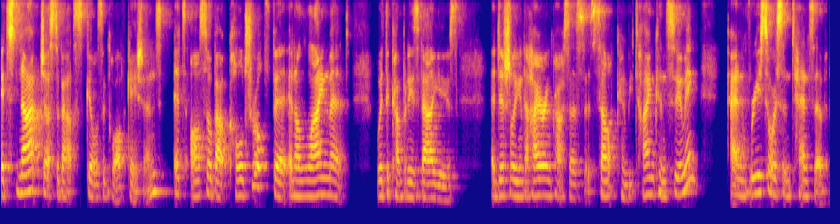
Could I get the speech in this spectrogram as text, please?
It's not just about skills and qualifications, it's also about cultural fit and alignment with the company's values. Additionally, the hiring process itself can be time consuming and resource intensive,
